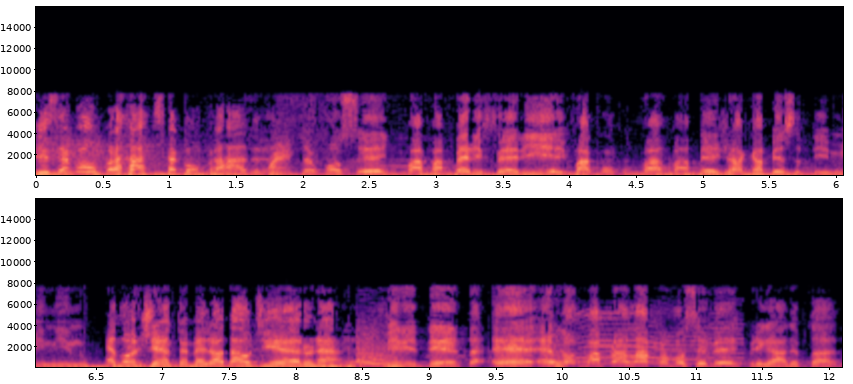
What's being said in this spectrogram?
isso é comprado, isso é comprado. Esse é o conceito. Vá pra periferia e vá, com- vá, vá beijar a cabeça de menino É nojento, é melhor dar o dinheiro, né? piridenta. É, é no- vá pra lá pra você ver. Obrigado, deputado.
